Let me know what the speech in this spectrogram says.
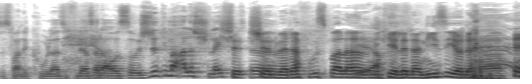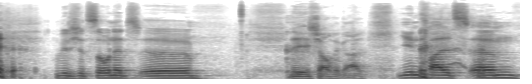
das war nicht cool. Also von der Seite aus so. Es steht immer alles schlecht. Schön, schön äh, Wetterfußballer, ja. Michele Danisi, oder? Ja, will ich jetzt so nicht. Äh, nee, ist ja auch egal. Jedenfalls. Ähm,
